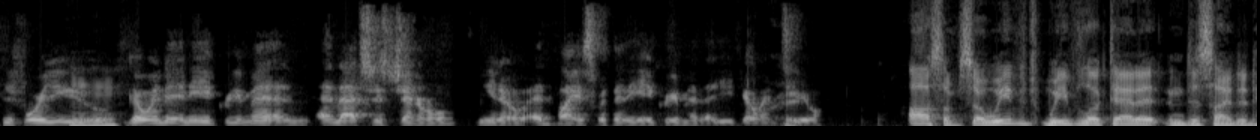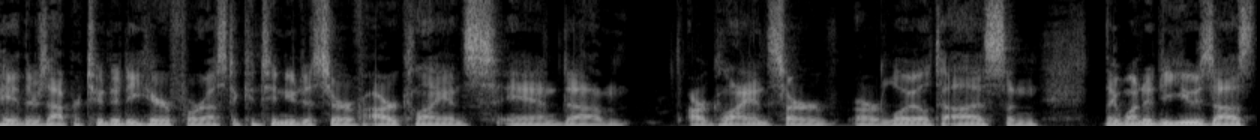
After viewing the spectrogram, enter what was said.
before you mm-hmm. go into any agreement, and and that's just general you know advice with any agreement that you go into. Awesome. So we've we've looked at it and decided, hey, there's opportunity here for us to continue to serve our clients, and um, our clients are are loyal to us, and they wanted to use us,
